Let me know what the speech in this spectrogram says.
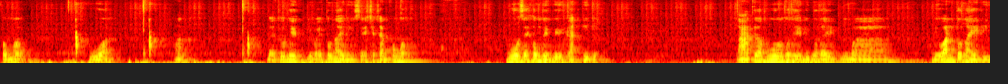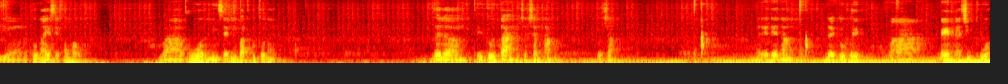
Phong hậu. Vua ăn. Ăn. Đẩy tốt lên. Như vậy tốt này mình sẽ chắc chắn phong hậu. Vua sẽ không thể về cản kịp được à tức là vua có thể đứng ở đây nhưng mà nếu ăn tốt này thì uh, tốt này sẽ phong hậu. Và vua mình sẽ đi bắt con tốt này. Đây là thế tôi tàn chắc chắn thắng. Tôi chẳng đây đen ăn. Đẩy tốt lên. Và đen đã chịu thua.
